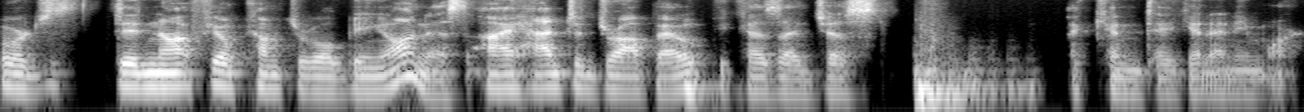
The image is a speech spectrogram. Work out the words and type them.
or just did not feel comfortable being honest. I had to drop out because I just I couldn't take it anymore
